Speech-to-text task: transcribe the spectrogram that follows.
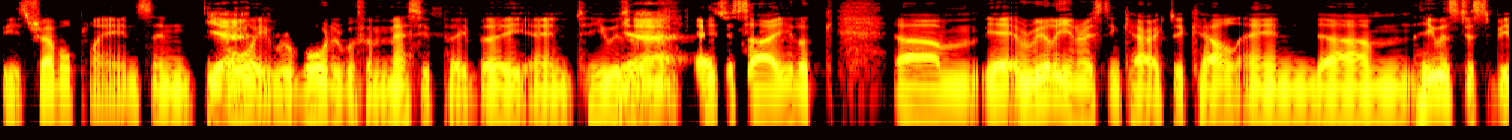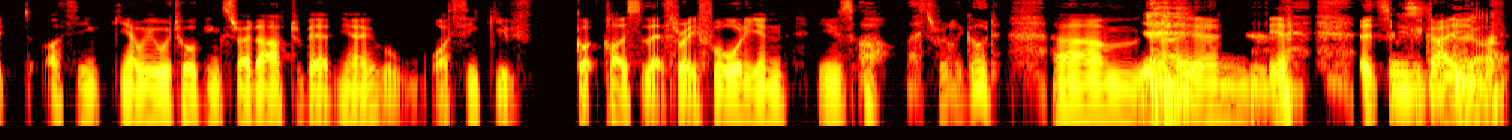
his travel plans. And Yeah. boy, rewarded with a massive PB, and he was a as you say, look, um, yeah, a really interesting character, Cal, and um, he was just a bit. I think you know we were talking straight after about you know I think you've got close to that 340, and he was oh that's really good, um, Yeah. you know, and yeah, it's He's great. And-.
